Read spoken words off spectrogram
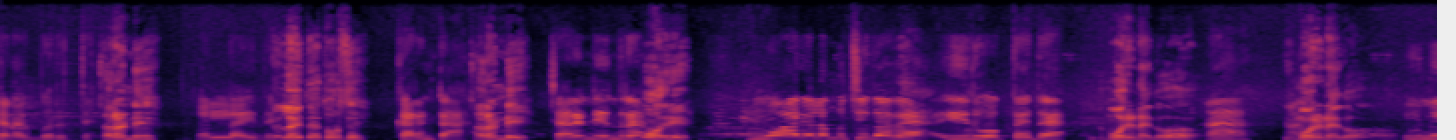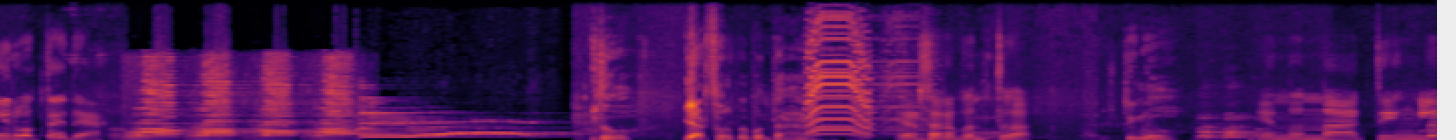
ಚೆನ್ನಾಗಿ ಬರುತ್ತೆ. ಚರಂಡಿ? ಎಲ್ಲ ಇದೆ. ಎಲ್ಲ ಐತೆ ತೋರಿಸಿ. ಕರೆಂಟ? ಚರಂಡಿ? ಚರಂಡಿ ಅಂದ್ರೆ ಮೋರಿ. ಮೋರೆಲ್ಲ ಮುಚ್ಚಿದ್ದಾರೆ ಇದು ಹೋಗ್ತಾ ಇದೆ. ಇದು ಮೋರಿನ ಇದು? ಹಾ. ಇದು ಮೋರಿನ ಇದು? ಈ ನೀರು ಹೋಗ್ತಾ ಇದೆ. ಇದು ಎರಡ್ ಸಾವಿರ ರೂಪಾಯಿ ಬಂತ? ಎರಡ್ ಸಾವಿರ ಬಂತು. ಎಷ್ಟು ತಿಂಗಳು? ಇನ್ನೊಂದು ನಾಲ್ಕು ತಿಂಗಳು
